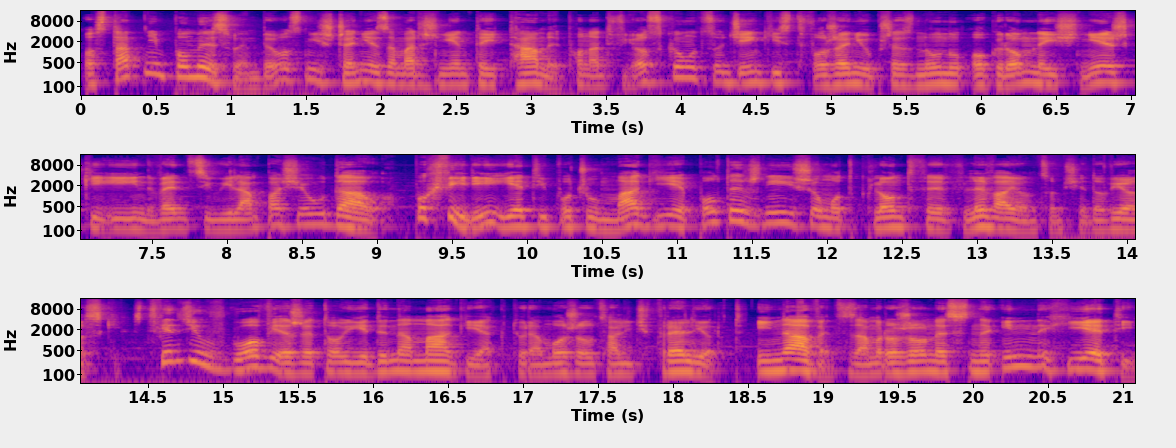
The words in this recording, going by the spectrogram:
Ostatnim pomysłem było zniszczenie zamarzniętej tamy ponad wioską, co dzięki stworzeniu przez Nunu ogromnej śnieżki i inwencji Willampa się udało. Po chwili Yeti poczuł magię potężniejszą od klątwy wlewającą się do wioski. Stwierdził w głowie, że to jedyna magia, która może ocalić Freljord. I nawet zamrożone sny innych Yeti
